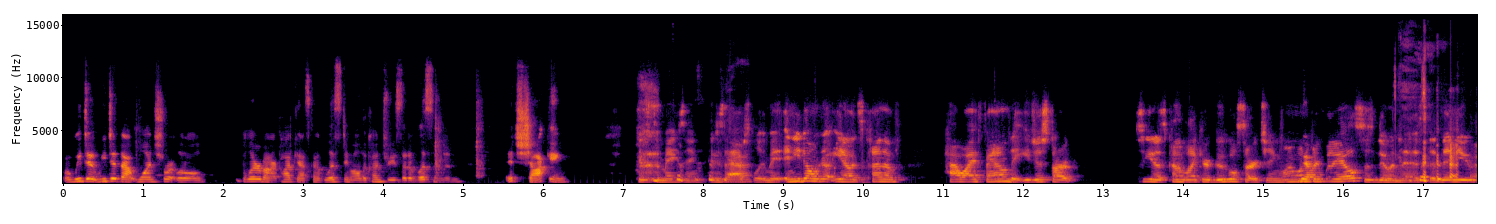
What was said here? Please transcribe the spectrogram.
well, we did we did that one short little blurb on our podcast kind of listing all the countries that have listened and it's shocking It's amazing. It is Yeah. absolutely amazing. And you don't know, you know, it's kind of how I found it. You just start, so, you know, it's kind of like you're Google searching. Well, I wonder if anybody else is doing this. And then you,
